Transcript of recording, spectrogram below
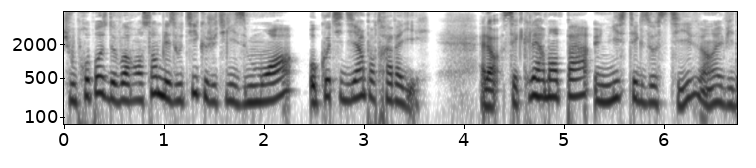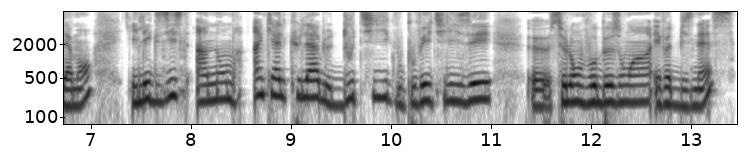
je vous propose de voir ensemble les outils que j'utilise moi au quotidien pour travailler. Alors, c'est clairement pas une liste exhaustive, hein, évidemment. Il existe un nombre incalculable d'outils que vous pouvez utiliser euh, selon vos besoins et votre business.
